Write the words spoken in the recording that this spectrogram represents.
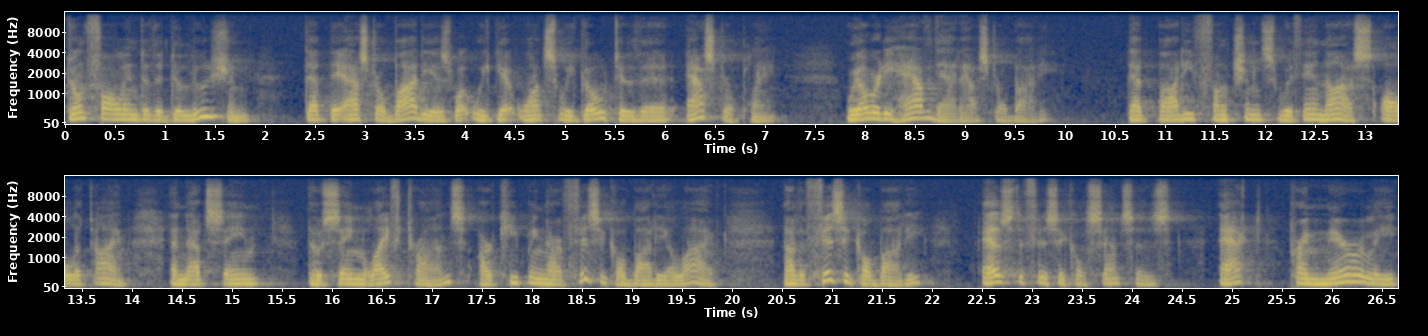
Don't fall into the delusion that the astral body is what we get once we go to the astral plane. We already have that astral body. That body functions within us all the time. And that same, those same lifetrons are keeping our physical body alive. Now, the physical body, as the physical senses, act primarily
